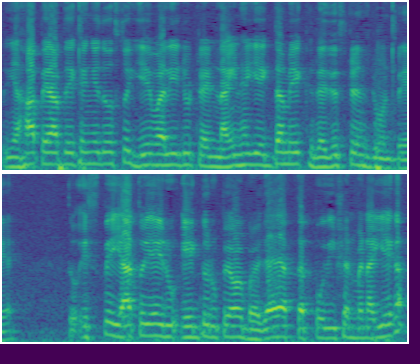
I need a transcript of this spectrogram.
तो यहाँ पे आप देखेंगे दोस्तों, ये वाली जो ट्रेंड लाइन है, ये एकदम एक रेजिस्टेंस जोन पे है। तो इस पे या तो ये एक दो रुपए और बढ़ जाए, आप तब पोजीशन बनाइएगा।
